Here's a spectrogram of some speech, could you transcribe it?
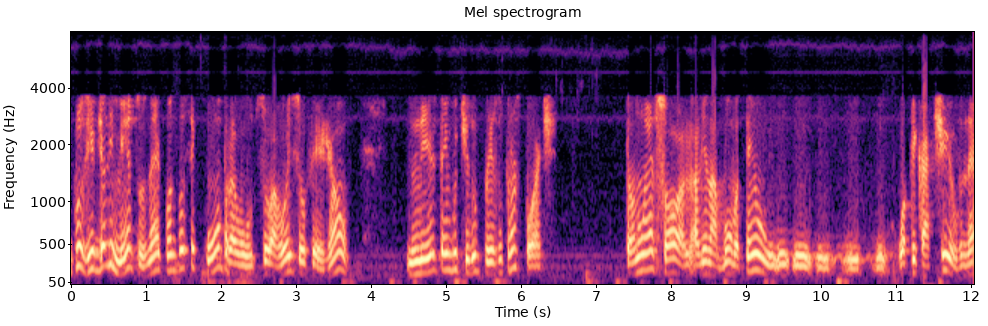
inclusive de alimentos, né? Quando você compra o seu arroz, seu feijão, nele está embutido o preço do transporte. Então não é só ali na bomba, tem o, o, o, o aplicativo, né?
